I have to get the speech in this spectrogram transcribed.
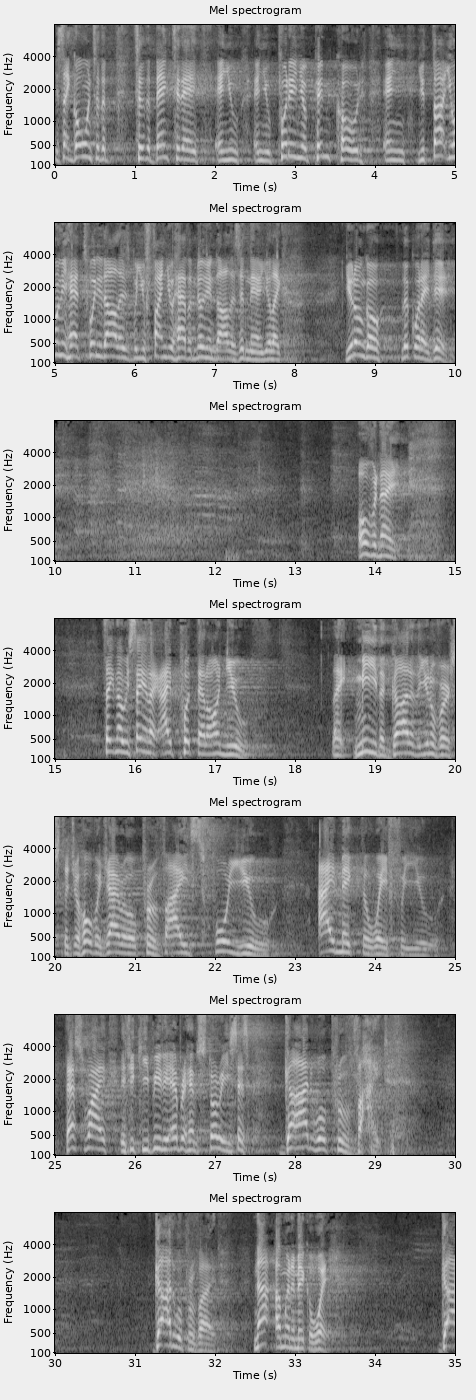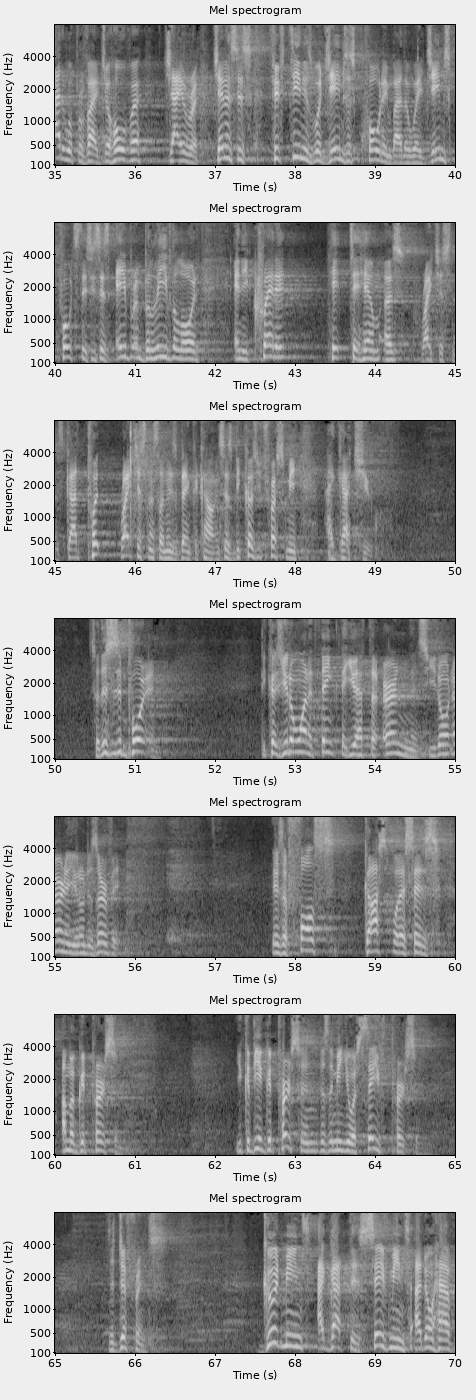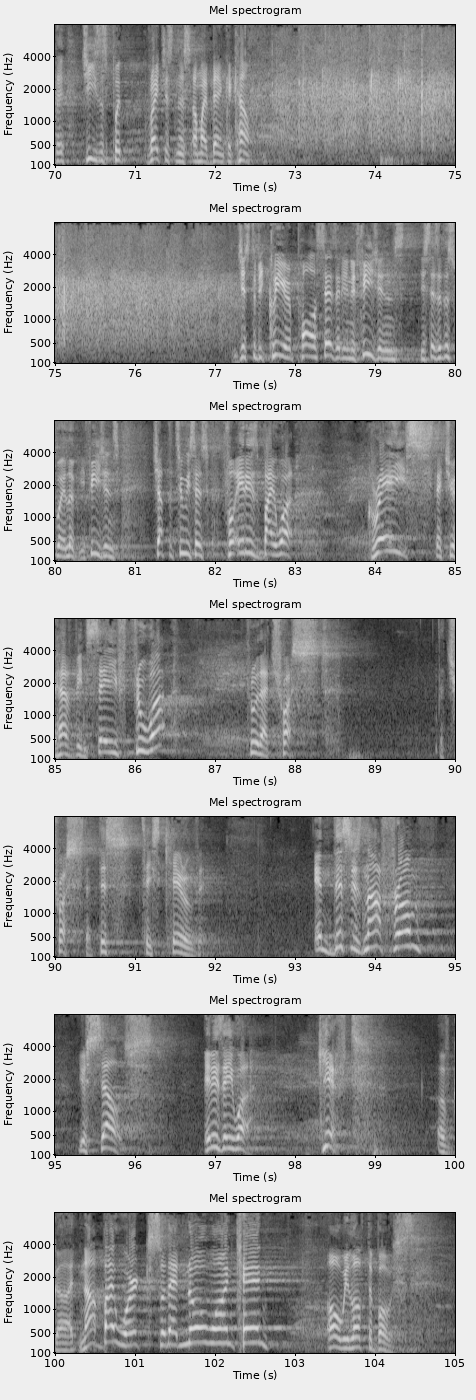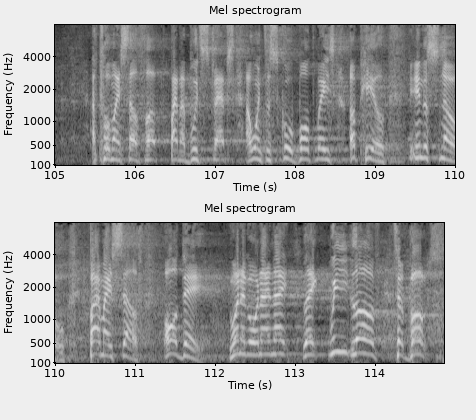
It's like going to the, to the bank today and you, and you put in your PIN code and you thought you only had $20, but you find you have a million dollars in there. You're like, you don't go, look what I did. Overnight. It's like, no, he's saying, like, I put that on you. Like me, the God of the universe, the Jehovah Jireh, provides for you. I make the way for you. That's why, if you keep reading Abraham's story, he says, God will provide. God will provide. Not, I'm going to make a way. God will provide. Jehovah Jireh. Genesis 15 is what James is quoting, by the way. James quotes this. He says, Abram believed the Lord, and he credited to him as righteousness. God put righteousness on his bank account. He says, Because you trust me, I got you. So this is important because you don't want to think that you have to earn this. You don't earn it, you don't deserve it. There's a false gospel that says, I'm a good person. You could be a good person, doesn't mean you're a saved person. There's a difference. Good means I got this. Saved means I don't have that. Jesus put righteousness on my bank account. Just to be clear, Paul says it in Ephesians. He says it this way. Look, Ephesians chapter 2, he says, For it is by what? Grace that you have been saved through what? Through that trust. The trust that this takes care of it. And this is not from yourselves. It is a what? Gift of God, not by works, so that no one can. Oh, we love to boast. I pulled myself up by my bootstraps. I went to school both ways, uphill, in the snow, by myself, all day. You wanna go night night? Like, we love to boast.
